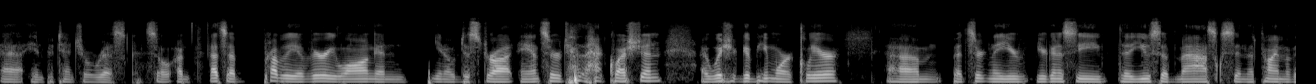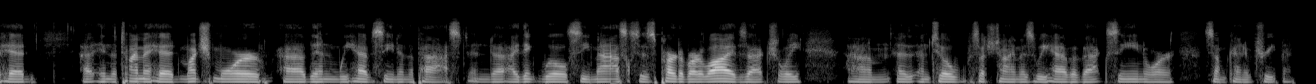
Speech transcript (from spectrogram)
uh, in potential risk. So um, that's a probably a very long and you know distraught answer to that question. I wish it could be more clear, um, but certainly you're you're going to see the use of masks in the time ahead. Uh, in the time ahead, much more uh, than we have seen in the past, and uh, I think we'll see masks as part of our lives actually um, as, until such time as we have a vaccine or some kind of treatment.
